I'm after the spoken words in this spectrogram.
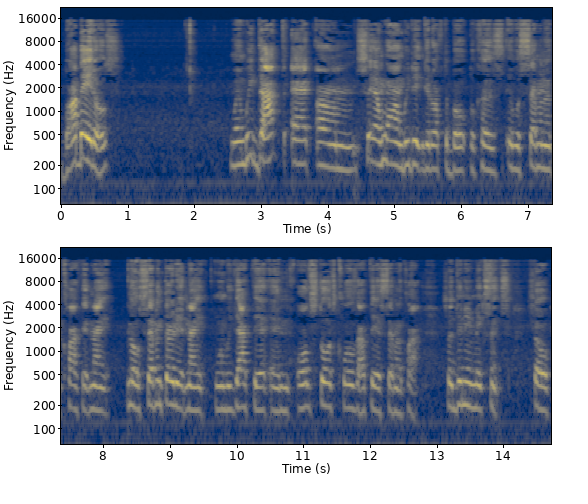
Barbados. When we docked at um, San Juan, we didn't get off the boat because it was 7 o'clock at night. No, 7.30 at night when we got there, and all the stores closed out there at 7 o'clock. So it didn't even make sense. So,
